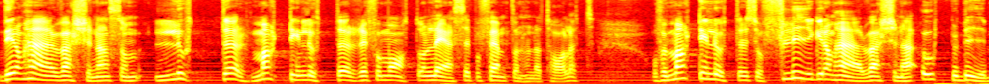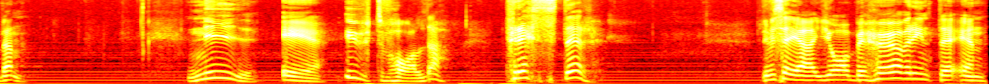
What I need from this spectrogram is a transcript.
Det är de här verserna som Luther, Martin Luther, reformatorn, läser på 1500-talet. Och för Martin Luther så flyger de här verserna upp i Bibeln. Ni är utvalda präster. Det vill säga, jag behöver inte en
